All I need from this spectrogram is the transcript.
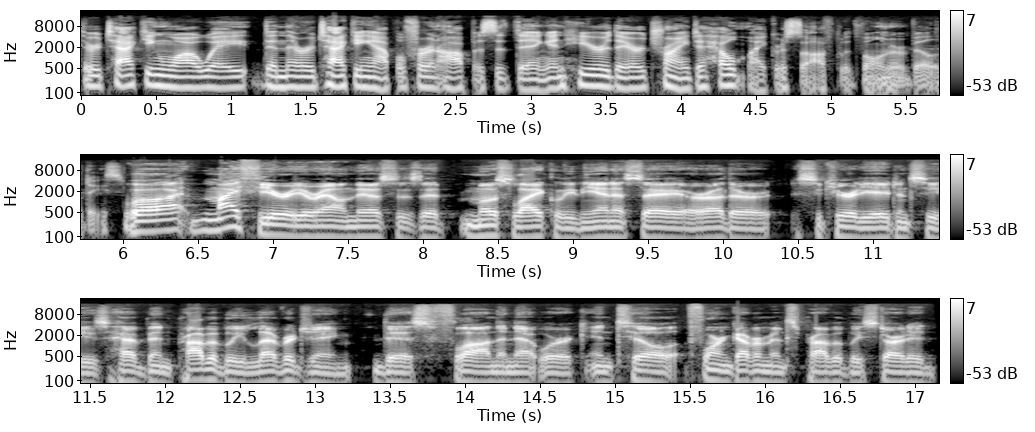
they're attacking Huawei, then they're attacking Apple for an opposite thing. And here they're trying to help Microsoft with vulnerabilities. Well, I, my theory around this is that most likely the NSA or other security agencies have been probably leveraging this flaw in the network until foreign governments probably started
